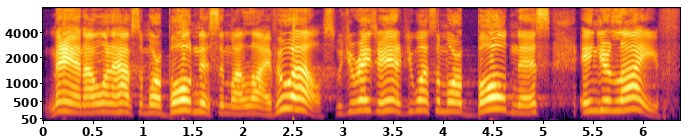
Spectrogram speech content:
Man, I want to have some more boldness in my life. Who else? Would you raise your hand if you want some more boldness in your life?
